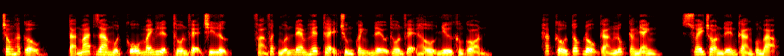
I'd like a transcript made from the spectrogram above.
Trong hắc cầu, tản mát ra một cỗ mãnh liệt thôn vệ chi lực, phảng phất muốn đem hết thể chung quanh đều thôn vệ hầu như không còn. Hắc cầu tốc độ càng lúc càng nhanh, xoay tròn đến càng cuồng bạo,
